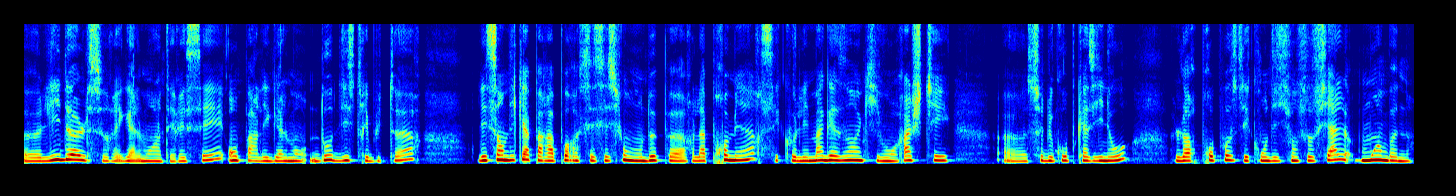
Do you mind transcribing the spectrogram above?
Euh, Lidl serait également intéressé. On parle également d'autres distributeurs. Les syndicats par rapport à ces cessions ont deux peurs. La première, c'est que les magasins qui vont racheter euh, ceux du groupe Casino leur proposent des conditions sociales moins bonnes.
